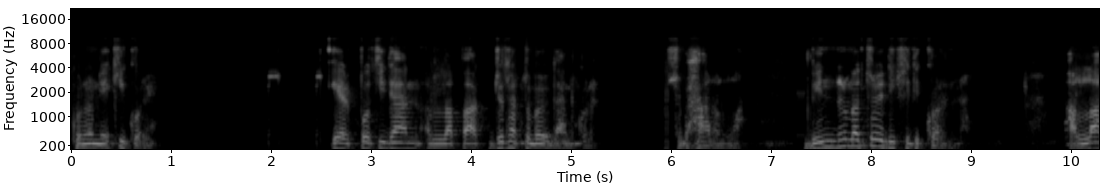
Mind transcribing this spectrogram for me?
কোনো নেকি করে, এর প্রতিদান আল্লাহ পাক যথার্থভাবে দান করেন। সুবহান আল্লাহ বিন্দুর মাত্র এদিক সেদিক করেন না। আল্লাহ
